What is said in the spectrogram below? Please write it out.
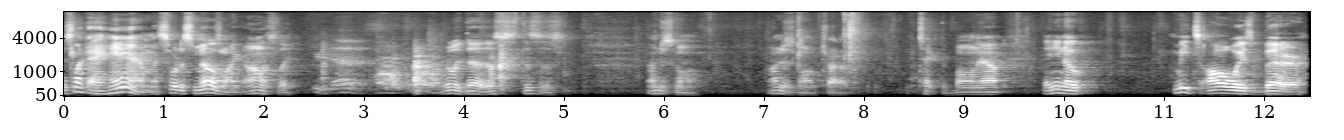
it's like a ham. That's what it smells like, honestly. It does. It really does. This, this is, I'm just gonna, I'm just gonna try to take the bone out. And you know, meat's always better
